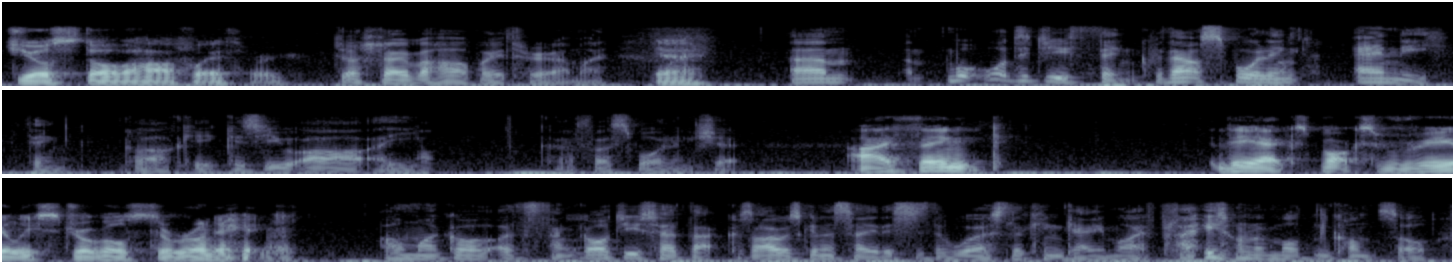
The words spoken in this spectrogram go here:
just over halfway through. Just over halfway through, am I? Yeah. Um, what what did you think, without spoiling anything, Clarky? Because you are a for spoiling shit. I think the Xbox really struggles to run it. Oh my god! oh, Thank God you said that because I was going to say this is the worst looking game I've played on a modern console.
